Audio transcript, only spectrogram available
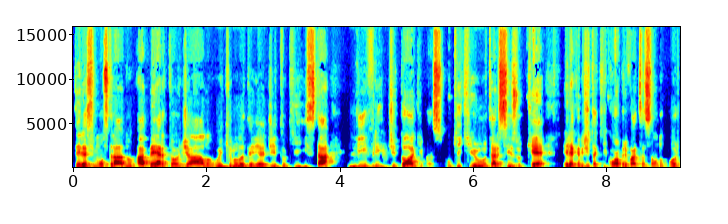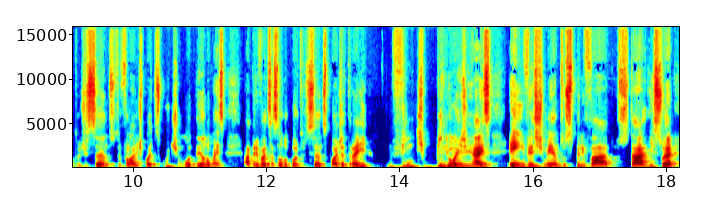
teria se mostrado aberto ao diálogo e que Lula teria dito que está livre de dogmas. O que, que o Tarcísio quer? Ele acredita que com a privatização do Porto de Santos, eu falar, a gente pode discutir o modelo, mas a privatização do Porto de Santos pode atrair 20 bilhões de reais em investimentos privados, tá? Isso é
